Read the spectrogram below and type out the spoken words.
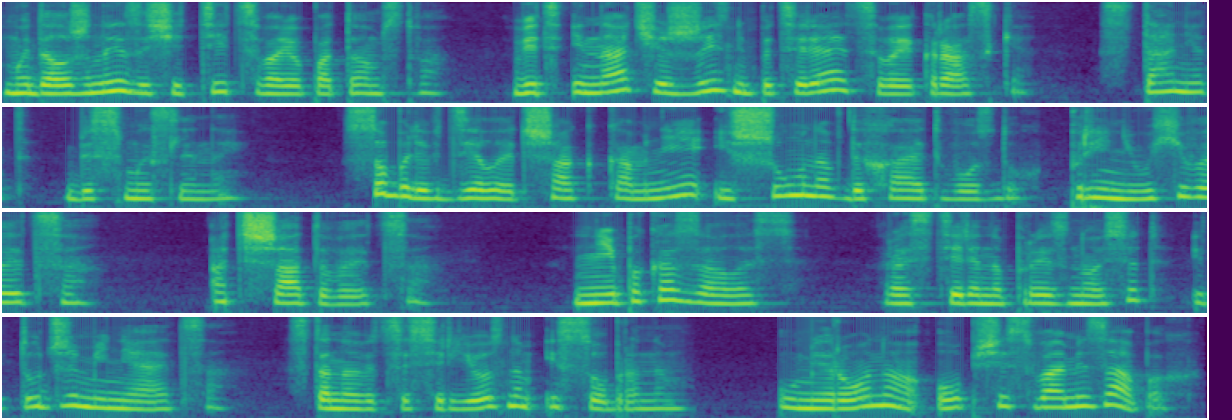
Мы должны защитить свое потомство, ведь иначе жизнь потеряет свои краски, станет бессмысленной. Соболев делает шаг ко мне и шумно вдыхает воздух. Принюхивается, отшатывается. Не показалось. Растерянно произносит и тут же меняется. Становится серьезным и собранным. У Мирона общий с вами запах.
